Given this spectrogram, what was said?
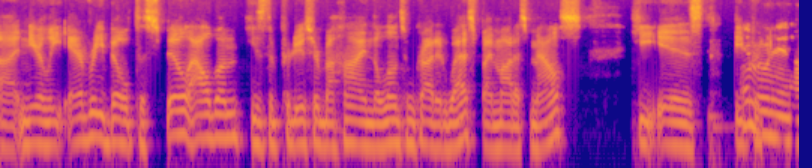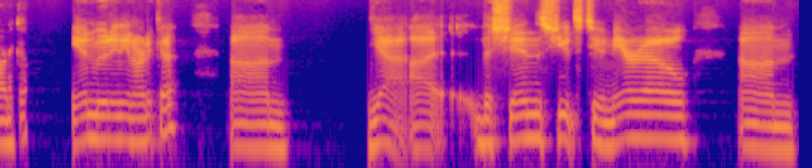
uh, nearly every Built to Spill album. He's the producer behind The Lonesome Crowded West by Modest Mouse. He is the and Moon and Antarctica. And Moon and Antarctica. Um, yeah, uh, the shins Chutes Too Narrow. Um,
